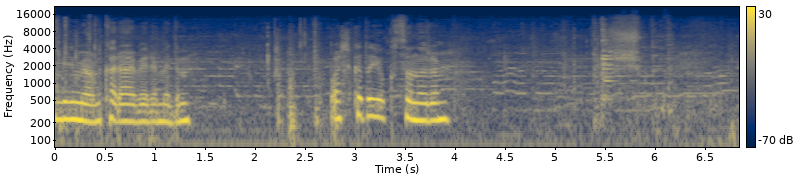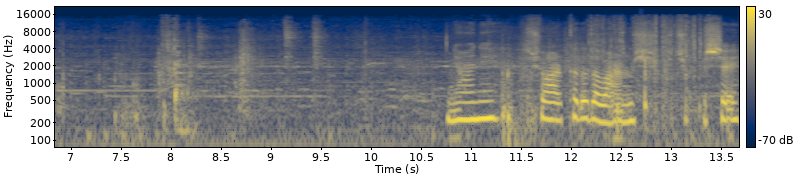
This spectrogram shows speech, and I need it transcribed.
Bilmiyorum karar veremedim. Başka da yok sanırım. Yani şu arkada da varmış küçük bir şey.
